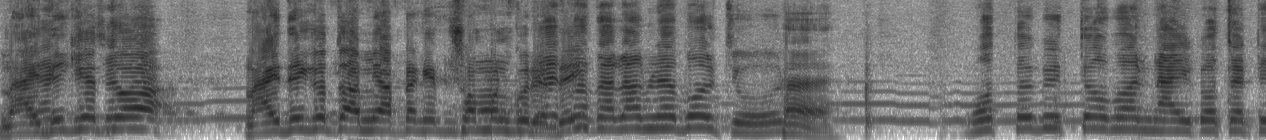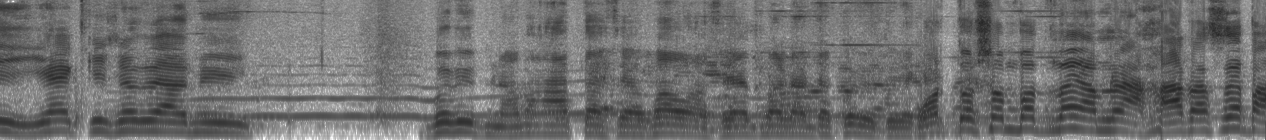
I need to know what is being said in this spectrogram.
নাই দেখে তো নাই দেখে তো আমি আপনাকে একটু সম্মান করে দিই। কথাটা আপনি বলছো হ্যাঁ। অত্যবিত্ত আমার নাই কথাটি এক হিসাবে আমি গরিব না আমার হাত আছে পাও আছে একবার একটা করে দেবে। অর্থ সম্পদ নাই আপনার হাত আছে পা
